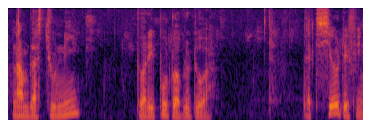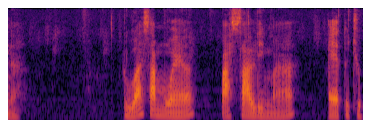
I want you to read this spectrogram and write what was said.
16 Juni 2022 Lexio Divina 2 Samuel pasal 5 ayat 17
